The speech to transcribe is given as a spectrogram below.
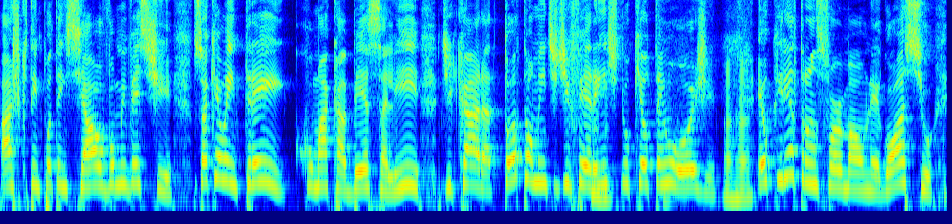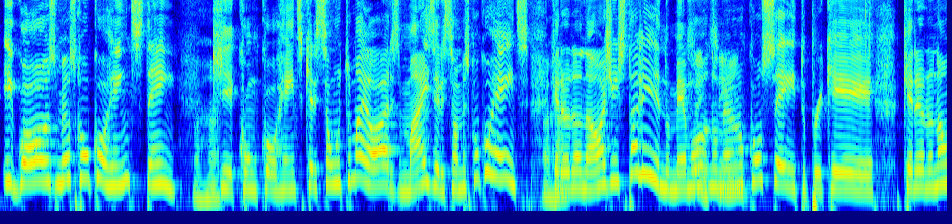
acho que tem potencial, vamos investir. Só que eu entrei com uma cabeça ali de cara totalmente diferente do que eu tenho hoje. Aham. Eu queria transformar um negócio igual aos meus concorrentes têm. Que concorrentes que eles são muito maiores, mas eles são meus concorrentes. Querendo ou não, a gente tá ali no mesmo, Sim, no sim. mesmo conceito, porque querendo ou não,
